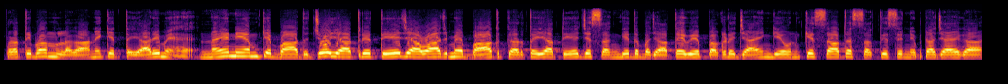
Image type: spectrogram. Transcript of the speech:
प्रतिबंध लगाने की तैयारी में है। नए नियम के बाद जो यात्री तेज आवाज़ में बात करते या तेज संगीत बजाते हुए पकड़े जाएँगे, उनके साथ सख्ती से निपटा जाएगा।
